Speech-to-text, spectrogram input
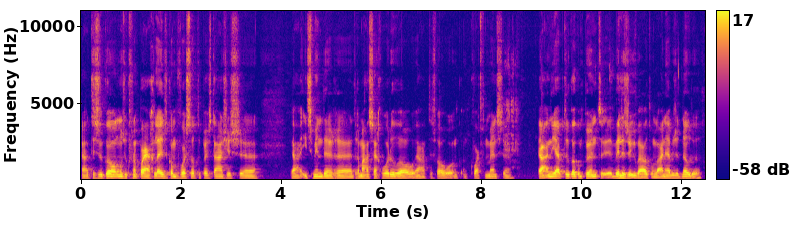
ja, het is ook wel een onderzoek van een paar jaar geleden. Dus ik kan me voorstellen dat de percentages uh, ja, iets minder uh, dramatisch zijn geworden. Hoewel, ja, het is wel een, een, kwart van de mensen. Ja, en je hebt natuurlijk ook een punt. Willen ze überhaupt online? Hebben ze het nodig?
